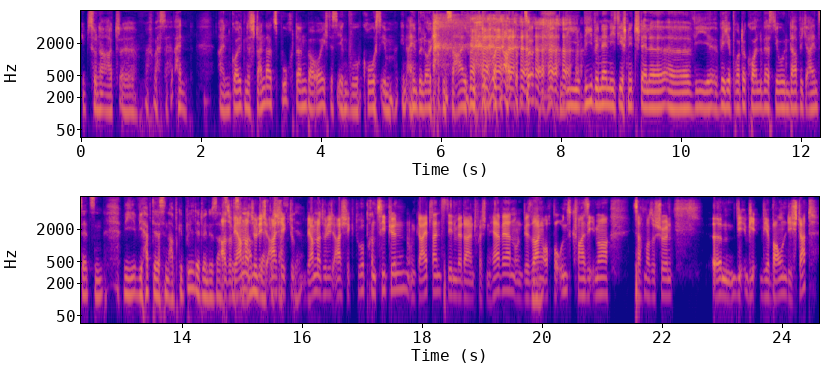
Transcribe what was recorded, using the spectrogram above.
gibt es so eine Art, äh, was, ein, ein goldenes Standardsbuch dann bei euch, das irgendwo groß im, in einem beleuchteten Saal liegt. so. wie, wie benenne ich die Schnittstelle? Äh, wie, welche Protokollversion darf ich einsetzen? Wie, wie habt ihr das denn abgebildet, wenn du sagst, also wir haben natürlich Architektur, ja. wir haben natürlich Architekturprinzipien und Guidelines, denen wir da entsprechend Herr werden und wir sagen mhm. auch bei uns quasi immer, ich sag mal so schön, ähm, wir, wir bauen die Stadt,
